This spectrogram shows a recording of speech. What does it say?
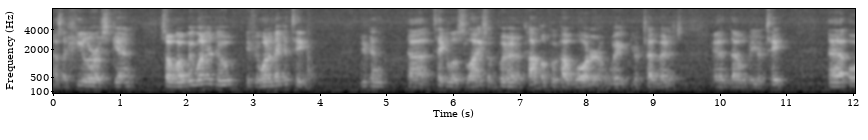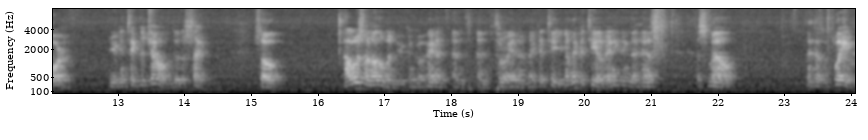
as a healer of skin. So what we want to do, if you want to make a tea, you can uh, take a little slice and put it in a cup and put hot water and wait your 10 minutes, and that will be your tea. Uh, or you can take the gel and do the same. So aloe is another one you can go ahead and, and, and throw in and make a tea. You can make a tea of anything that has a smell, that has a flavor.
